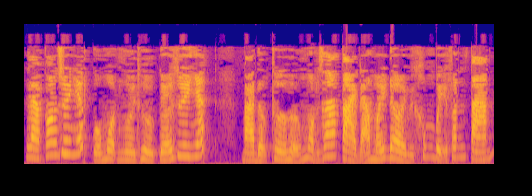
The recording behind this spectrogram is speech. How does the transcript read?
là con duy nhất của một người thừa kế duy nhất. Bà được thừa hưởng một gia tài đã mấy đời vì không bị phân tán.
